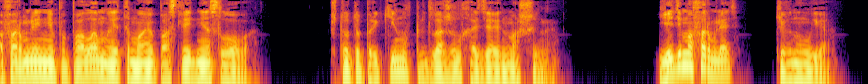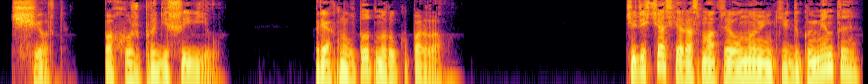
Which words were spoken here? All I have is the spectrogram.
Оформление пополам, это мое последнее слово. Что-то прикинув, предложил хозяин машины. «Едем оформлять», — кивнул я. «Черт, похоже, продешевил». Крякнул тот, но руку пожал. Через час я рассматривал новенькие документы,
